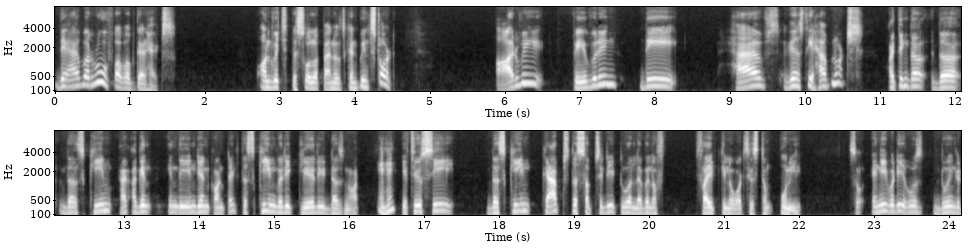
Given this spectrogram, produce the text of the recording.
they have a roof above their heads on which the solar panels can be installed. Are we favoring the haves against the have nots? I think the the the scheme again in the Indian context, the scheme very clearly does not. Mhm. If you see, the scheme caps the subsidy to a level of five kilowatt system only. So anybody who's doing a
